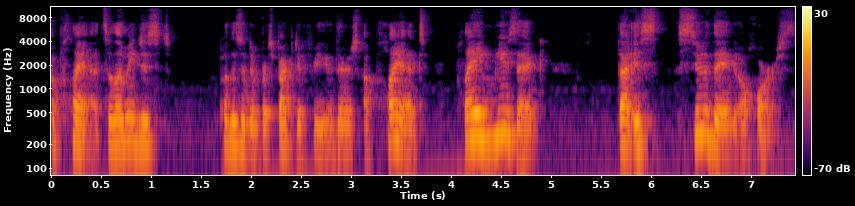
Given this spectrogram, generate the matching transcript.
a plant. So let me just put this into perspective for you. There's a plant playing music that is soothing a horse.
